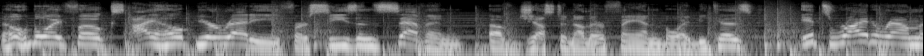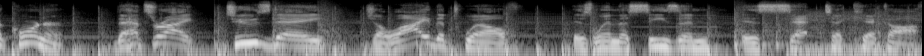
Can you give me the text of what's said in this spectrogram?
Oh boy, folks, I hope you're ready for season seven of Just Another Fanboy because it's right around the corner. That's right, Tuesday, July the 12th is when the season is set to kick off.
